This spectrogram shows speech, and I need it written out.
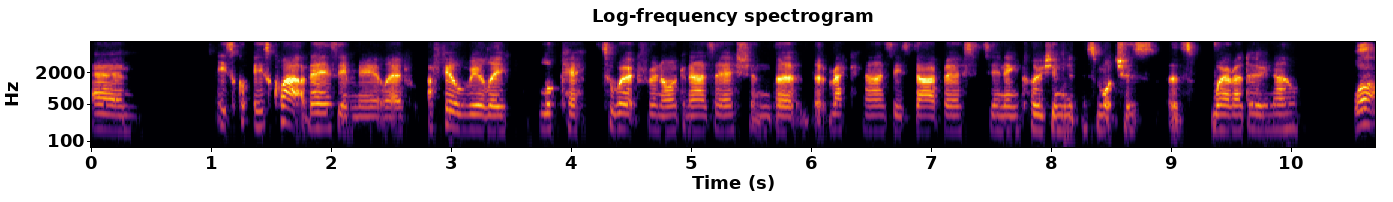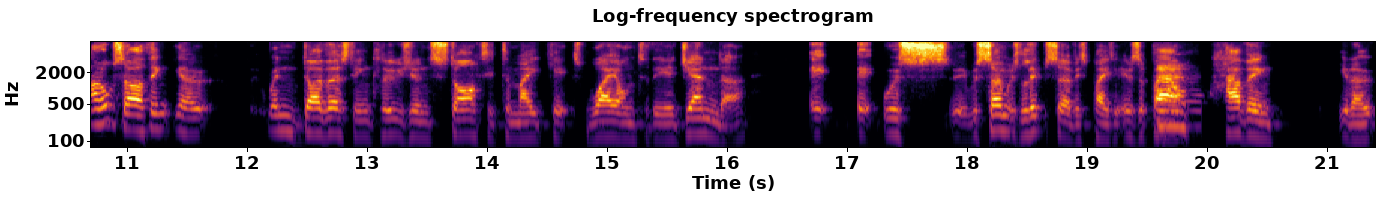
Um, it's, it's quite amazing, really. I feel really lucky to work for an organisation that, that recognises diversity and inclusion as much as, as where I do now. Well, and also I think, you know, when diversity inclusion started to make its way onto the agenda, it it was it was so much lip service paid. It was about mm. having, you know,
